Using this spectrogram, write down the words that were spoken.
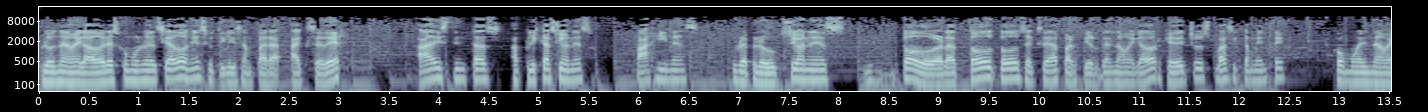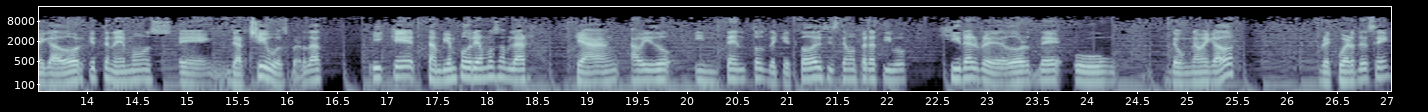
Los navegadores, como lo decía Donis, se utilizan para acceder a distintas aplicaciones, páginas, reproducciones, todo, ¿verdad? Todo, todo se accede a partir del navegador, que de hecho es básicamente como el navegador que tenemos de archivos, ¿verdad? Y que también podríamos hablar que han habido intentos de que todo el sistema operativo gira alrededor de un, de un navegador. Recuérdese,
